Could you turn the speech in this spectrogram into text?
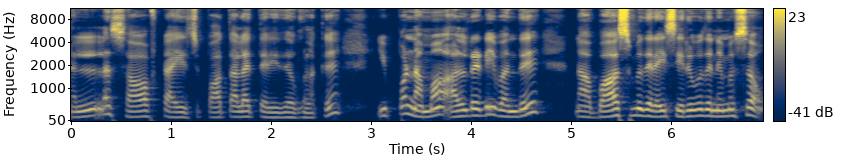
நல்லா சாஃப்ட் ஆயிடுச்சு பார்த்தாலே தெரியுது உங்களுக்கு. இப்போ நம்ம ஆல்ரெடி வந்து நான் பாசுமதி ரைஸ் இருபது நிமிஷம்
